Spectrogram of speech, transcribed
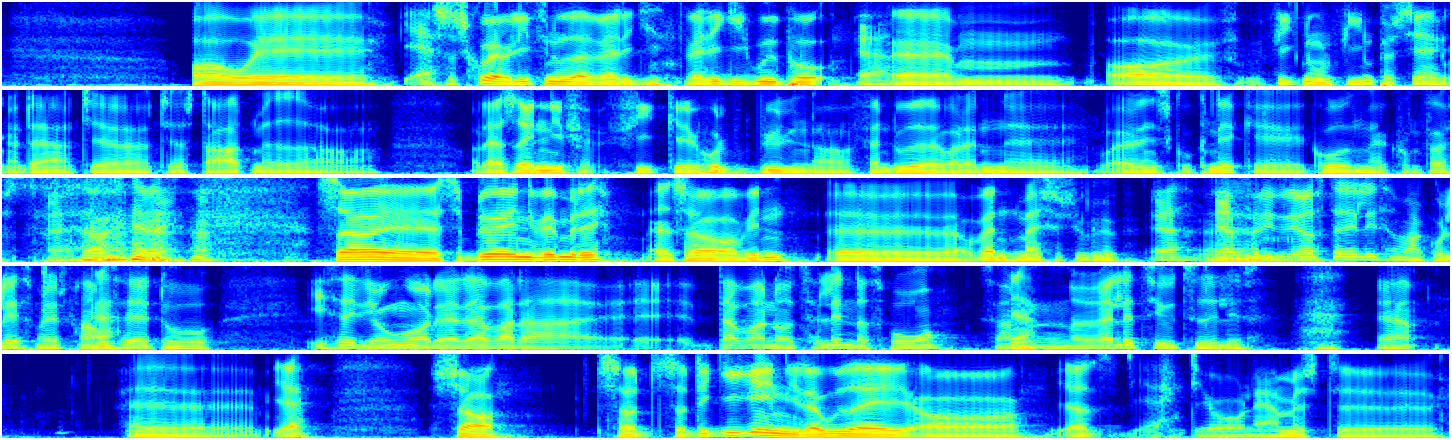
og øh, ja, så skulle jeg jo lige finde ud af, hvad det, hvad det gik ud på. Ja. Øhm, og fik nogle fine placeringer der til at, til at starte med. Og, og da jeg så endelig fik øh, hul på bylden og fandt ud af, hvordan, øh, hvordan jeg skulle knække øh, koden med at komme først, Ja. så, øh, så, øh, så blev jeg egentlig ved med det. Altså at vinde. Øh, og vandt en masse cykelløb. Ja, ja, fordi det er også det, jeg ligesom har kunne læse mig lidt frem Ja. til, at du, især i de unge år, der, der var der, øh, der var noget talent at spore, sådan ja. relativt tidligt. Ja, Øh, ja, så, så, så det gik egentlig derud af, og jeg, ja, det var nærmest øh,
